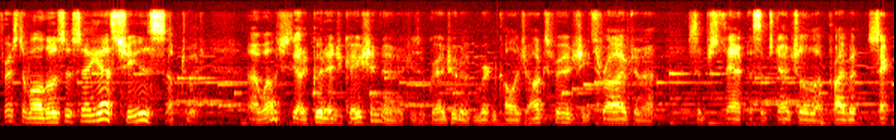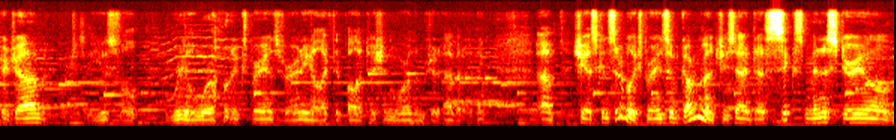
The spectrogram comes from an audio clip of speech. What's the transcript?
First of all, those who say yes, she is up to it. Uh, well, she's got a good education. Uh, she's a graduate of Merton College, Oxford. She thrived in a, substan- a substantial uh, private sector job, which is a useful real world experience for any elected politician. More of them should have it, I think. Uh, she has considerable experience of government. She's had uh, six ministerial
